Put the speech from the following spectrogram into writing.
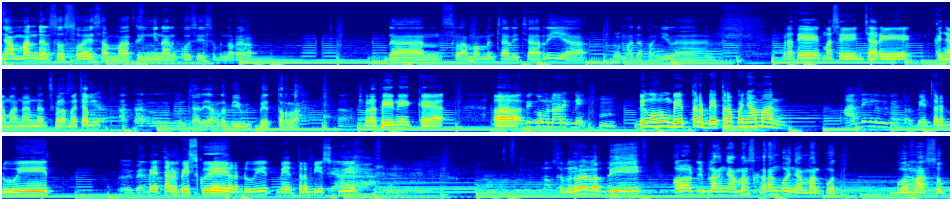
nyaman dan sesuai sama keinginanku sih sebenarnya. Dan selama mencari-cari ya belum ada panggilan. Berarti masih cari kenyamanan dan segala macam. Akan mencari yang lebih better lah. Berarti ini kayak Nah, tapi gue menarik nih. hmm, Dia ngomong better, better apa nyaman? Ada yang lebih better, better duit, Lebih better biskuit. better duit, better biskuit. Ya. Sebenarnya lebih kalau dibilang nyaman sekarang gue nyaman put. Gue masuk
